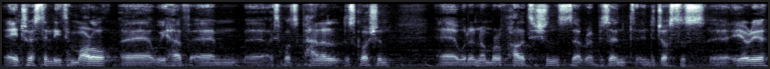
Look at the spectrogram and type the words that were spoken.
Interestingly, tomorrow uh, we have, um, uh, I suppose, a panel discussion uh, with a number of politicians that represent in the justice uh, area.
